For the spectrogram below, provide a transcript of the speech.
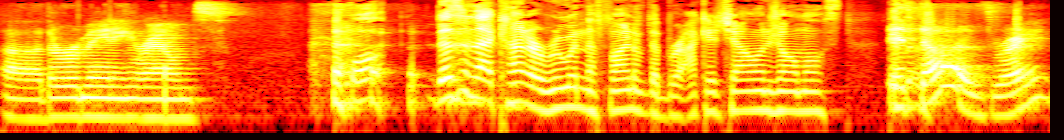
uh, the remaining rounds. well, doesn't that kind of ruin the fun of the bracket challenge almost? It does, right?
